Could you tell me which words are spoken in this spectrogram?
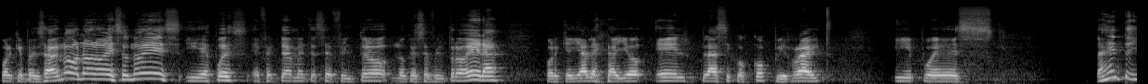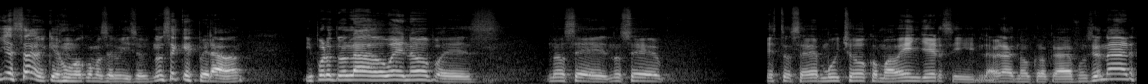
porque pensaba, no, no, no, eso no es. Y después efectivamente se filtró, lo que se filtró era porque ya les cayó el clásico copyright y pues la gente ya sabe que es un juego como servicio, no sé qué esperaban. Y por otro lado, bueno, pues no sé, no sé, esto se ve mucho como Avengers y la verdad no creo que vaya a funcionar,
